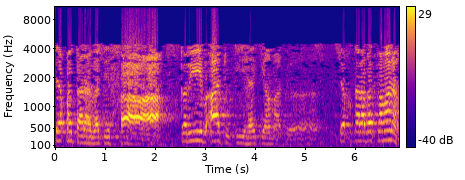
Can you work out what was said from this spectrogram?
اقتربت قریب آ چکی ہے قیامت۔ اقتربت کا مانا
